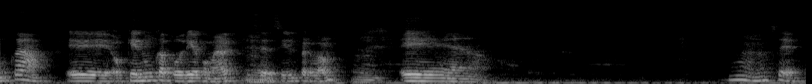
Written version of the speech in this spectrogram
nunca? Eh, o qué nunca podría comer, quise Mm. decir, perdón. Mm. Eh, no, no sé.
